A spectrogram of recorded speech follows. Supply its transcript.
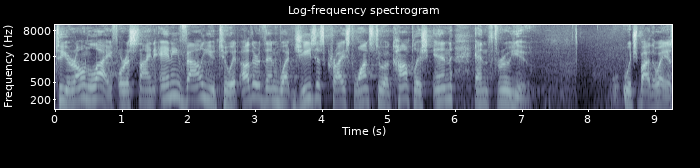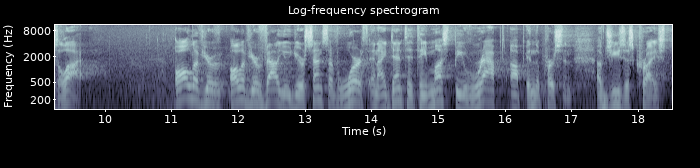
to your own life or assign any value to it other than what Jesus Christ wants to accomplish in and through you which by the way is a lot. All of your all of your value your sense of worth and identity must be wrapped up in the person of Jesus Christ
